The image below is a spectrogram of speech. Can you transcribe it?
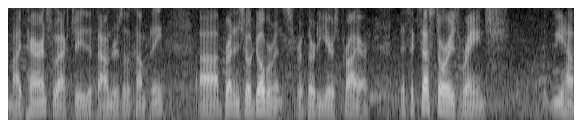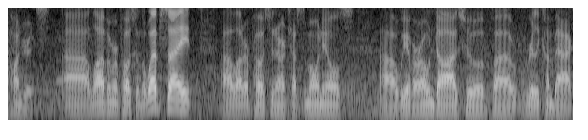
my parents, who are actually the founders of the company, uh, bred and showed Dobermans for 30 years prior. The success stories range we have hundreds. Uh, a lot of them are posted on the website. Uh, a lot are posted in our testimonials. Uh, we have our own dogs who have uh, really come back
